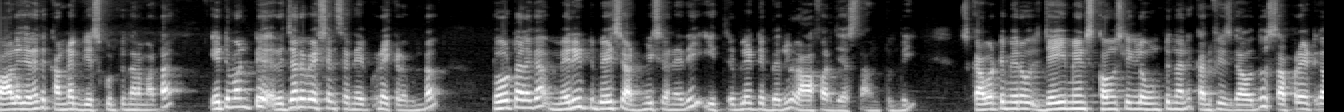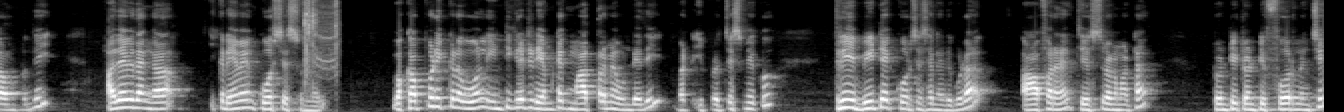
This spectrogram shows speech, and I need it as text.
కాలేజ్ అనేది కండక్ట్ చేసుకుంటుంది అనమాట ఎటువంటి రిజర్వేషన్స్ అనేవి కూడా ఇక్కడ ఉండవు. టోటల్గా మెరిట్ బేస్డ్ అడ్మిషన్ అనేది ఈ త్రిబుల్ బెంగళూరు ఆఫర్ చేస్తూ ఉంటుంది. సో కాబట్టి మీరు జేఈ మెయిన్స్ కౌన్సిలింగ్లో ఉంటుందని కన్ఫ్యూజ్ కావద్దు సపరేట్గా ఉంటుంది. అదేవిధంగా ఇక్కడ ఏమేమి కోర్సెస్ ఉన్నాయి? ఒకప్పుడు ఇక్కడ ఓన్లీ ఇంటిగ్రేటెడ్ ఎంటెక్ మాత్రమే ఉండేది. బట్ ఇప్పుడు వచ్చేసి మీకు త్రీ బీటెక్ కోర్సెస్ అనేది కూడా ఆఫర్ అనేది చేస్తున్నారు అనమాట ట్వంటీ ట్వంటీ ఫోర్ నుంచి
